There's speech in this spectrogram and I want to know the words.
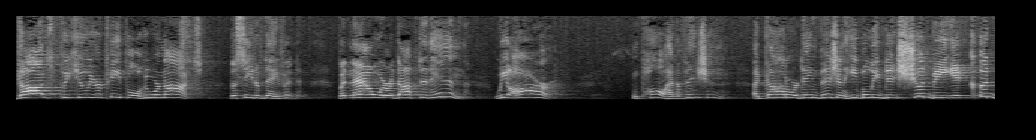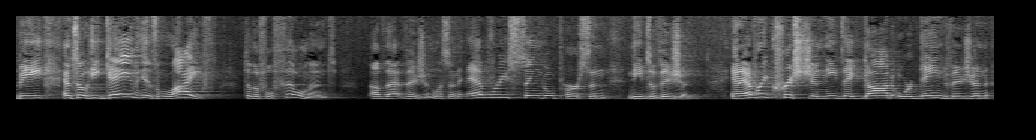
God's peculiar people who were not the seed of David. But now we're adopted in. We are. And Paul had a vision, a God ordained vision. He believed it should be, it could be, and so he gave his life to the fulfillment of that vision. Listen, every single person needs a vision. And every Christian needs a God ordained vision,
